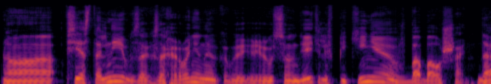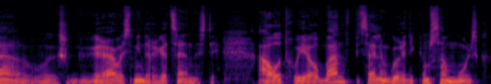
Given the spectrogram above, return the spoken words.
все остальные захоронены революционные деятели в Пекине, в Бабаошань, да, гора восьми драгоценностей. А вот Хуяобан в специальном городе Комсомольск,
